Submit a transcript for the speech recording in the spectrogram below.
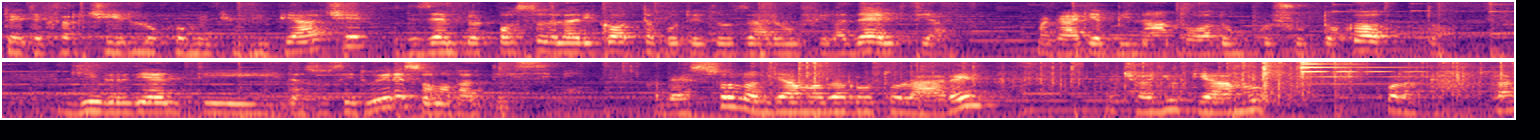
potete farcirlo come più vi piace, ad esempio al posto della ricotta potete usare un Philadelphia, magari abbinato ad un prosciutto cotto. Gli ingredienti da sostituire sono tantissimi. Adesso lo andiamo ad arrotolare e ci aiutiamo con la carta.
